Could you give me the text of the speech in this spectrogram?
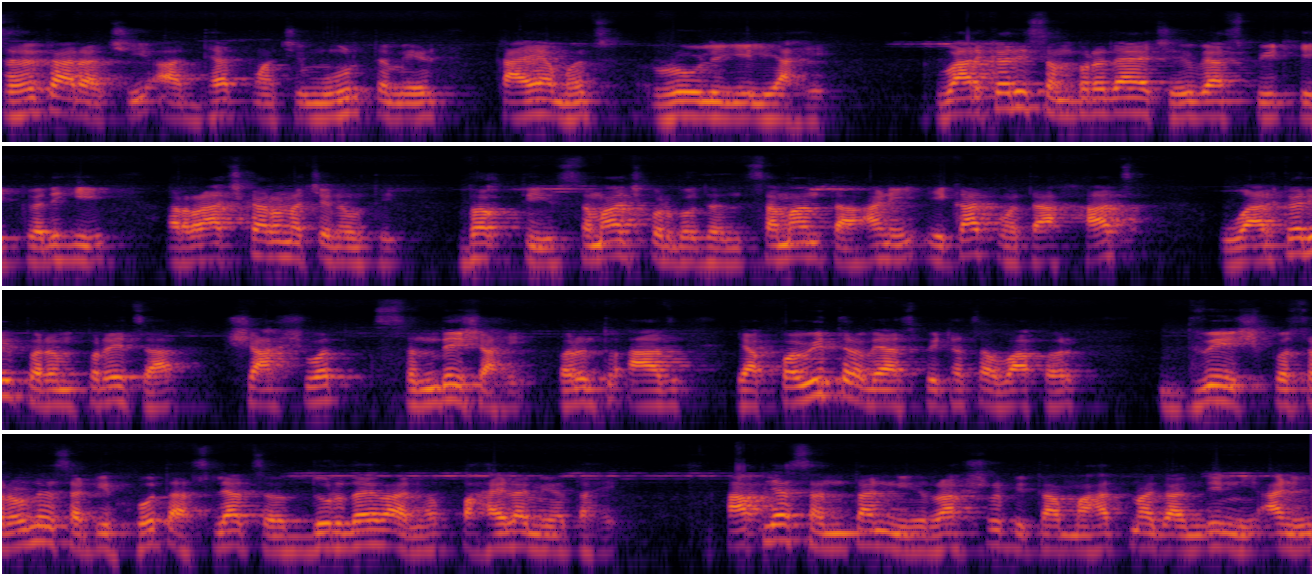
सहकाराची अध्यात्माची मुहूर्तमेळ कायमच रोवली गेली आहे. वारकरी संप्रदायाचे व्यासपीठ हे कधीही राजकारणाचे नव्हते. भक्ती समाज प्रबोधन समानता आणि एकात्मता हाच वारकरी परंपरेचा शाश्वत संदेश आहे. परंतु आज या पवित्र व्यासपीठाचा वापर द्वेष पसरवण्यासाठी होत असल्याचं दुर्दैवानं पाहायला मिळत आहे. आपल्या संतांनी राष्ट्रपिता महात्मा गांधींनी आणि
